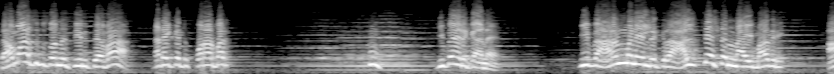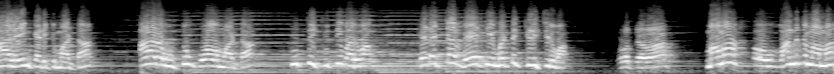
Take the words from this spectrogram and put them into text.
தமாசுக்கு சொன்ன சீனு தேவா? நடைக்கட்டு போறா பார். ஹம், இவன் இருக்கானே. இவன் அரண்மனையில் இருக்கிற அல்சேஷன் நாய் மாதிரி. ஆளையும் கிடைக்க மாட்டான். ஆளை விட்டும் போக மாட்டான். சுத்தி சுத்தி வருவான். கிடைச்சா வேட்டியை மட்டும் கிழிச்சிருவான். மாமா வந்துட்டு மாமா.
